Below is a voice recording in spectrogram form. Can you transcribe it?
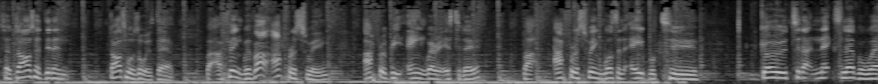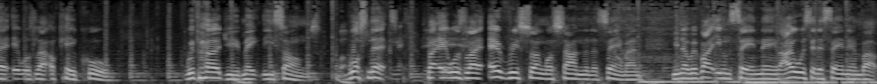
so dancehall didn't. Dancehall was always there, but I think without Afro swing, Afrobeat ain't where it is today. But Afro swing wasn't able to go to that next level where it was like, okay, cool. We've heard you make these songs. What's next? But it was like every song was sounding the same, and you know, without even saying name, I always say the same name, but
